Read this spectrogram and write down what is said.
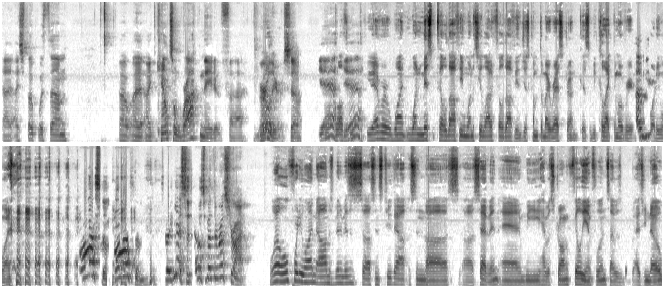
I spoke with um, uh, a, a, Council Rock native uh, earlier, so yeah, well, if yeah. You, if you ever want one Miss Philadelphia and want to see a lot of Philadelphia, just come to my restaurant because we collect them over here oh, yeah. 41. awesome, awesome. So yeah, so tell us about the restaurant. Well, Old 41 um, has been in business uh, since 2007, uh, and we have a strong Philly influence. I was, as you know,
